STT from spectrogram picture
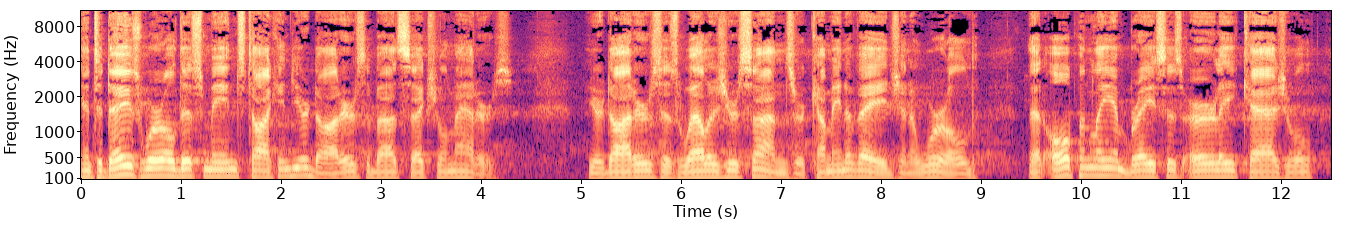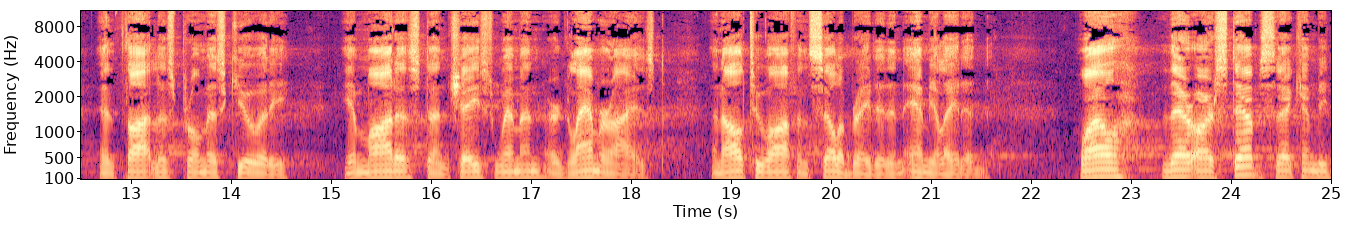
In today's world, this means talking to your daughters about sexual matters. Your daughters, as well as your sons, are coming of age in a world that openly embraces early, casual, and thoughtless promiscuity. Immodest, unchaste women are glamorized and all too often celebrated and emulated. While there are steps that can be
